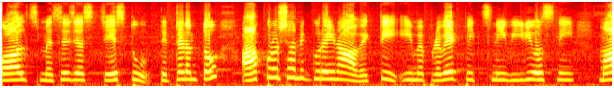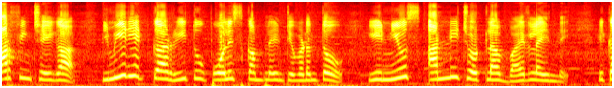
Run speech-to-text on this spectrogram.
కాల్స్ మెసేజెస్ చేస్తూ తిట్టడంతో ఆక్రోశానికి గురైన ఆ వ్యక్తి ఈమె ప్రైవేట్ పిక్స్ని వీడియోస్ని మార్ఫింగ్ చేయగా ఇమీడియట్గా రీతు పోలీస్ కంప్లైంట్ ఇవ్వడంతో ఈ న్యూస్ అన్ని చోట్ల వైరల్ అయింది. ఇక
